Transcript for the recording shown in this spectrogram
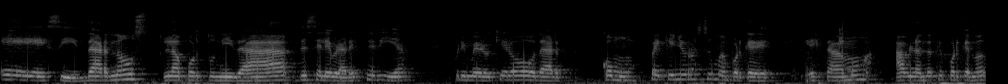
eh, sí, darnos la oportunidad de celebrar este día. Primero quiero dar como un pequeño resumen porque estábamos hablando que porque no,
